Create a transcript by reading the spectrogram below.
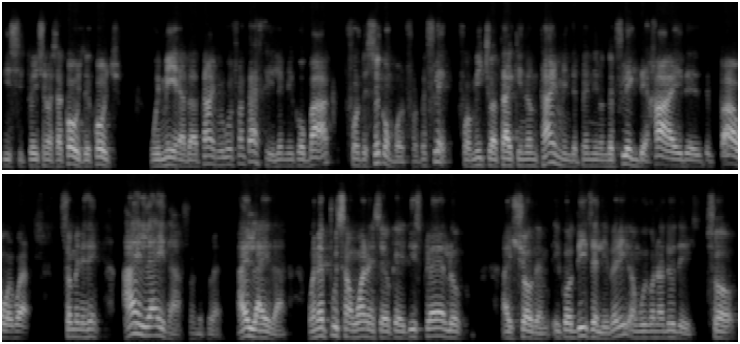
this situation as a coach. The coach with me at that time, it was fantastic. Let me go back for the second ball, for the flick, for me to attack in on timing, depending on the flick, the height, the, the power, well, so many things. I like that from the player. I like that. When I put someone and say, okay, this player, look, I show them, you got this delivery and we're going to do this. So,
